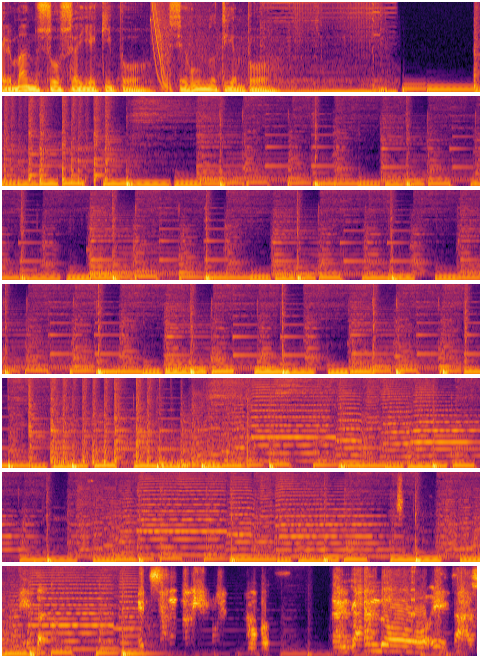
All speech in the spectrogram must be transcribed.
Germán Sosa y equipo. Segundo tiempo.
